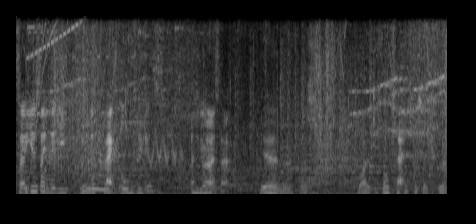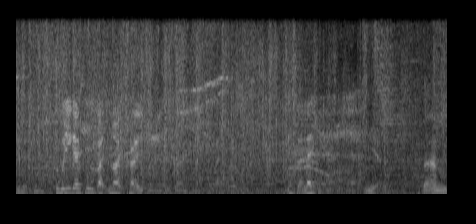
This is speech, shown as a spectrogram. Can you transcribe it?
So you're saying that you, you're going to collect all the figures? I didn't realise that. Yeah, no, that's why. Full set. That's just like bloody much. But will you go through like nitros and use the just the legendaries? Yeah. Yeah. But um,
